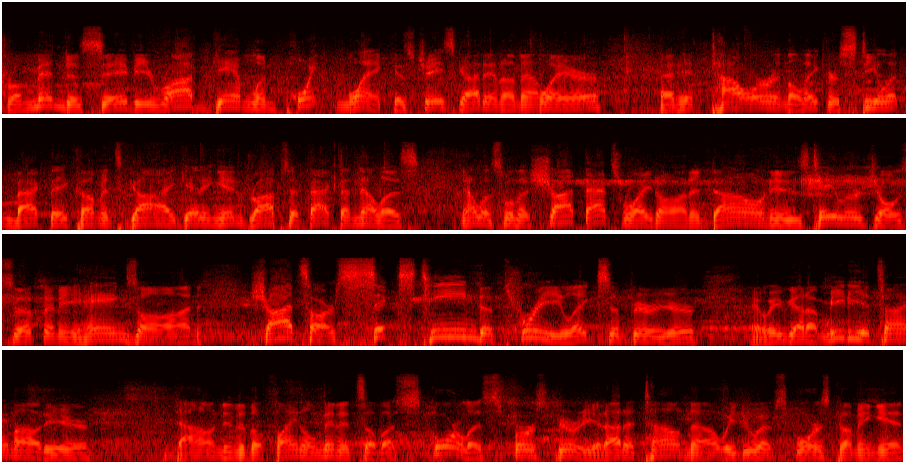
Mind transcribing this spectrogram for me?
tremendous save. He robbed Gamlin point blank as Chase got in on that player. That hit Tower, and the Lakers steal it, and back they come. It's Guy getting in, drops it back to Nellis. Nellis with a shot, that's right on, and down is Talor Joseph, and he hangs on. Shots are 16 to 3, Lake Superior, and we've got a media timeout here. Down into the final minutes of a scoreless first period. Out of town now, we do have scores coming in.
